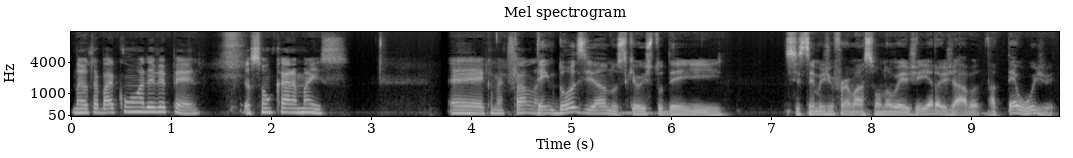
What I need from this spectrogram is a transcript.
Não, eu trabalho com a DVPL. Eu sou um cara mais. É, como é que fala? Tem 12 anos que eu estudei sistemas de informação na UEG e era Java. Até hoje, velho.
